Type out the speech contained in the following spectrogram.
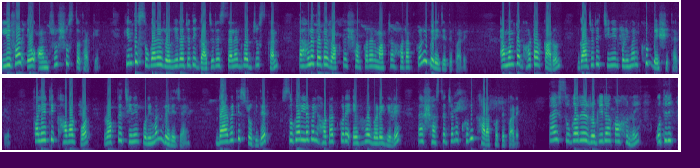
লিভার ও অন্ত্র সুস্থ থাকে। কিন্তু সুগারের রোগীরা যদি গাজরের স্যালাড বা জুস খান তাহলে তাদের রক্তের শর্করার মাত্রা হঠাৎ করে বেড়ে যেতে পারে। এমনটা ঘটার কারণ, গাজরে চিনির পরিমাণ খুব বেশি থাকে, ফলে এটি খাওয়ার পর রক্তে চিনির পরিমাণ বেড়ে যায়। ডায়াবেটিস রোগীদের সুগার লেভেল হঠাৎ করে এভাবে বেড়ে গেলে তার স্বাস্থ্যের জন্য খুবই খারাপ হতে পারে। তাই সুগারের রোগীরা কখনোই অতিরিক্ত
